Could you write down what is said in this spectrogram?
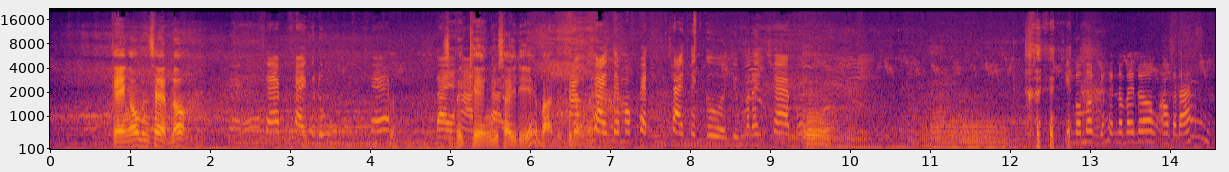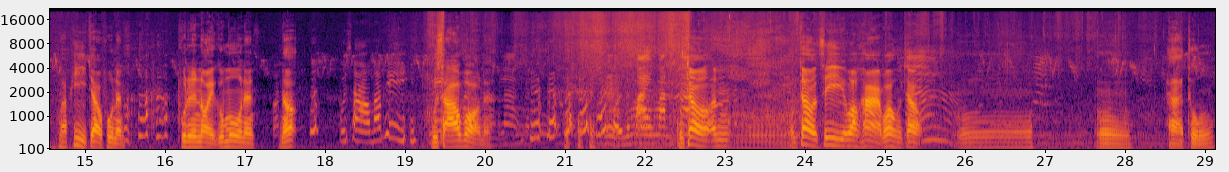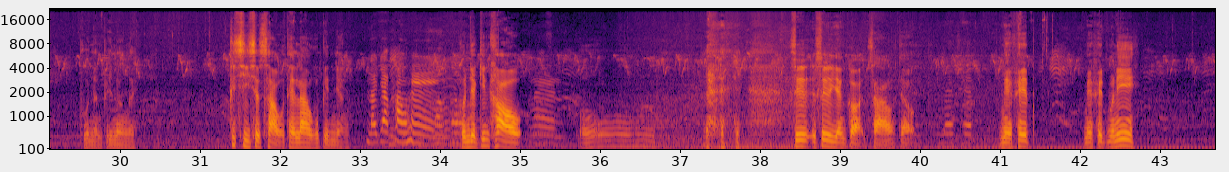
แกงเอามันแซ่บเนาะแซ่บไข่กระดูกแซ่บได้สิไปแกงอยู่ใส่เด้บาดนี้พี่น้องเอ้ย ใช่แต่มาเผ็ดใช่แต่เกลืออยู่ไม่ได้แซ่บอืม อืมกินบะหมึกก็เห็นน้ำใบดองเอาก็ได้มาพี่เจ้าผู้นั้นผู้น้อยๆก็หมู่นั่นเนาะ ผู้สาวมาพี่ผู้สาวบ่น่ะเนี่ยทำไมมันของเจ้าอันของเจ้าสี่บ่ห้าบ่ของเจ้าอืมอืมหาถุงผู้นั้นพี่น้องเอ้ยคือสิเศร้าๆไทยลาวก็เป็นหยังเราอยากเข้าแห่งคนอยากกินข้าวแม่นโอ้ ซื้อซื้อหยังเกาะสาวเจ้าแม่เพชรเมเพชรเมเพชรมานี่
